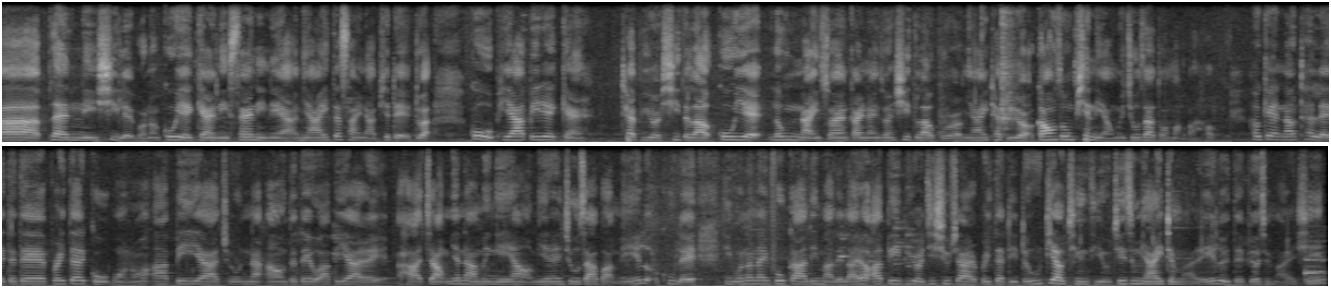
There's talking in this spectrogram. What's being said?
plan နေရှိလဲပေါ့နော်ကိုယ့်ရဲ့ကံနေစမ်းနေနဲ့ကအများကြီးသက်ဆိုင်တာဖြစ်တဲ့အတွက်ကိုယ့်ကိုဖျားပေးတဲ့ကံ ထပ်ပြီးတော့ရှိသလောက်ကိုယ့်ရဲ့လုံနိုင်စွမ်း၊ကိုင်နိုင်စွမ်းရှိသလောက်ကိုတော့အများကြီးထပ်ပြီးတော့အကောင်းဆုံးဖြစ်နေအောင်ပဲစူးစမ်းသွားမှာပါဟုတ်ဟုတ်ကဲ့နောက်ထပ်လဲတတဲပြိသက်ကိုပေါ့နော်အားပေးရချိုးနှက်အောင်တတဲကိုအားပေးရတဲ့ဟာကြောင့်မျက်နှာမငယ်ရအောင်အများကြီးစူးစမ်းပါမယ်လို့အခုလဲဒီ194ကားလေးမှာလဲလာရောက်အားပေးပြီးတော့ကြည့်ရှုကြတဲ့ပြိသက်တွေတူတယောက်ချင်းစီကိုကျေးဇူးအများကြီးတင်ပါတယ်လို့တတဲပြောချင်ပါတယ်ရှင်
